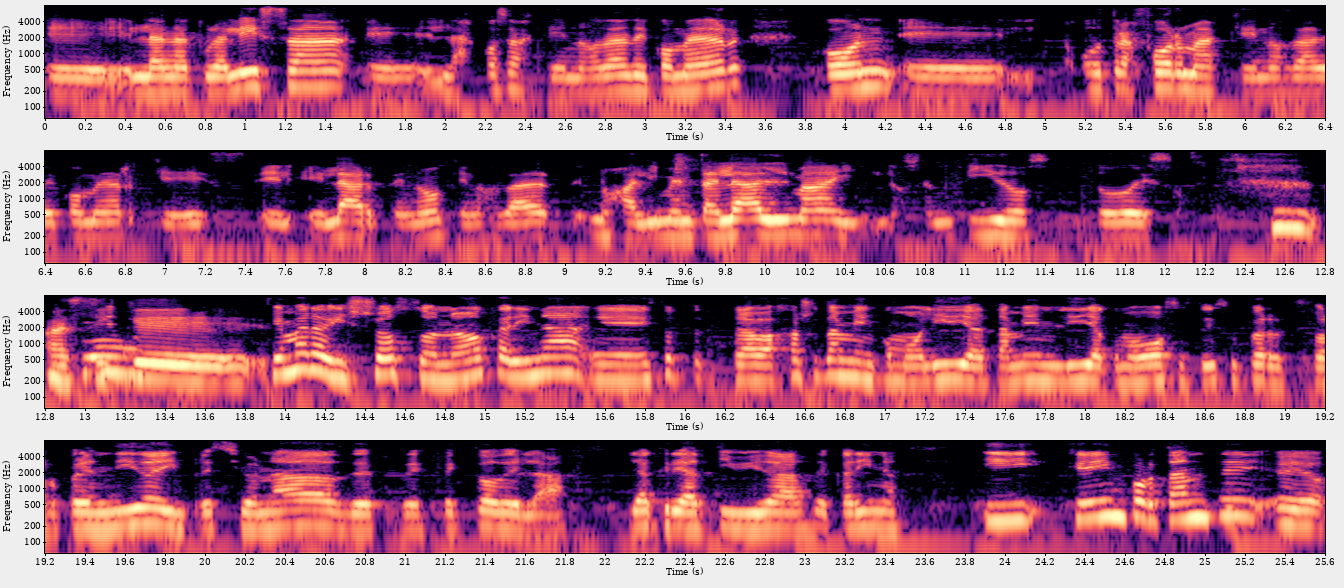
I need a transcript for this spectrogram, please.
eh, la naturaleza, las cosas que nos dan de comer con otra forma que nos da de comer, que es el, arte, ¿no? que nos, da, nos alimenta el alma y los sentidos y todo eso. Así que... Qué maravilloso, ¿no, Karina? esto trabaja yo también como Lidia, también Lidia como vos, estoy súper sorprendida e impresionada de, respecto de la, creatividad de Karina. Y qué importante, eh,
